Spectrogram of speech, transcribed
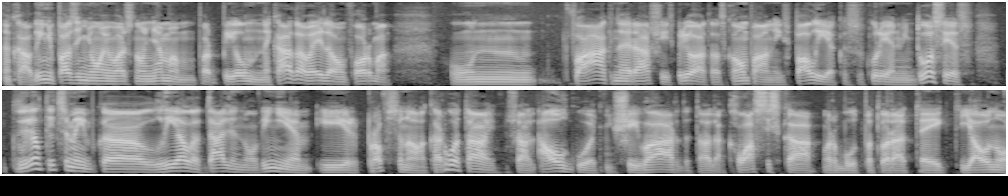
Kā viņa paziņojumi vairs nav ņemami par pilnu nekādā veidā un formā. Un Vāgnerā šīs privātās kompānijas paliekas, uz kurien viņi dosies, Liela ticamība, ka liela daļa no viņiem ir profesionāli karotāji, šādi algotņi, šī vārda tādā klasiskā, varbūt pat varētu teikt, jauno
